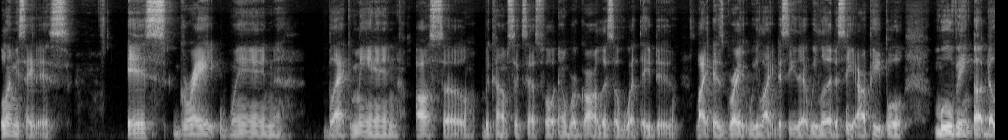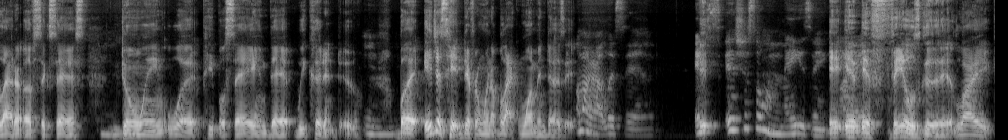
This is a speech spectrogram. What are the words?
let me say this it's great when black men also become successful and regardless of what they do like it's great we like to see that we love to see our people moving up the ladder of success doing what people say that we couldn't do Mhm. but it just hit different when a black woman does it. Oh my God, listen. It's it's just so amazing. It, Like, it, it feels good. Like,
